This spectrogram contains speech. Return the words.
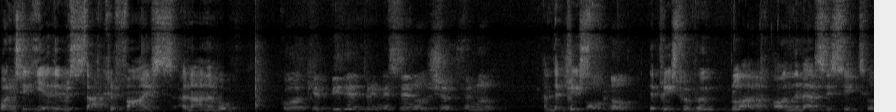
once a year they would sacrifice an animal. And the priest, the priest would put blood on the mercy seat. So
